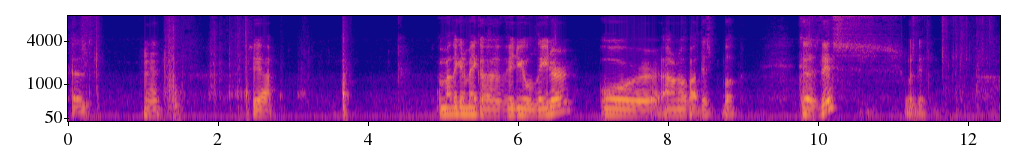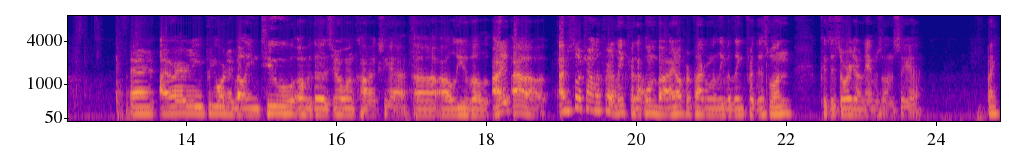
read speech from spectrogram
Cause, eh. so yeah, I'm either gonna make a video later or I don't know about this book, cause this was good. And I already pre-ordered volume two of the Zero One comics. So yeah, uh, I'll leave a. I uh, I'm still trying to look for a link for that one, but I know for a fact I'm gonna leave a link for this one because it's already on Amazon. So yeah, bye.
